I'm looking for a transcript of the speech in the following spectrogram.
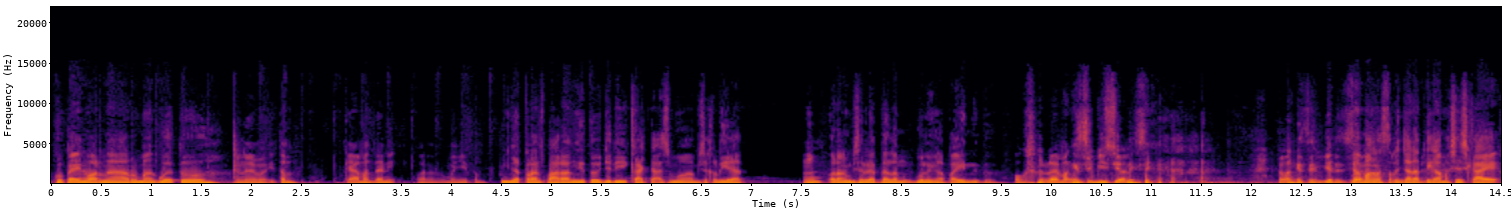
Gue pengen warna rumah gue tuh Ini apa? Hitam. Kayak Ahmad Dhani, warna rumahnya hitam. enggak transparan gitu, jadi kaca semua bisa kelihat. Hmm? Orang bisa lihat dalam gue lagi ngapain gitu. Oh, lo emang eksibisionis ya? emang eksibisionis. Saya emang rencana tinggal masih Sky.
